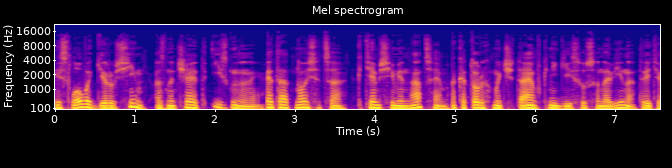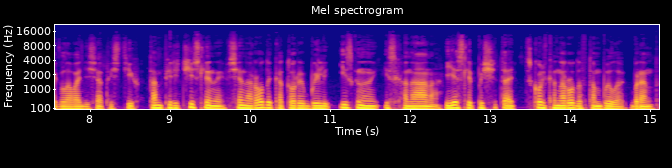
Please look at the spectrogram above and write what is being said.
и слово «герусим» означает «изгнанные». Это относится к тем семи нациям, о которых мы читаем в книге Иисуса Новина, 3 глава, 10 стих. Там перечислены все народы, которые были изгнаны из Ханаана. Если посчитать, сколько народов там было, Брент?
